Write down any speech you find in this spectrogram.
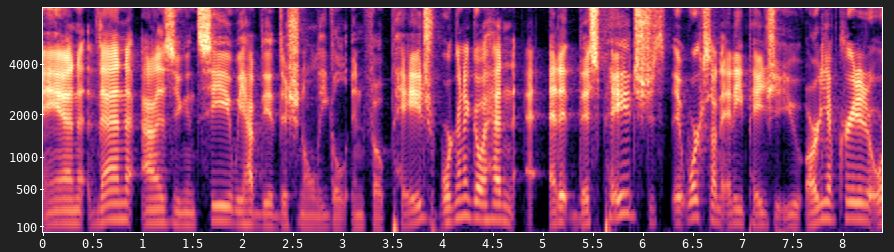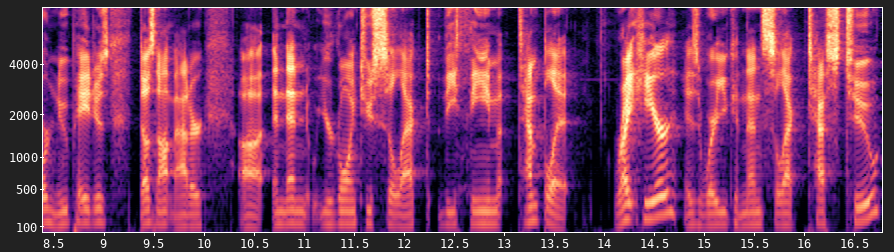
And then, as you can see, we have the additional legal info page. We're going to go ahead and edit this page. Just It works on any page that you already have created or new pages, does not matter. Uh, and then you're going to select the theme template. Right here is where you can then select test two.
